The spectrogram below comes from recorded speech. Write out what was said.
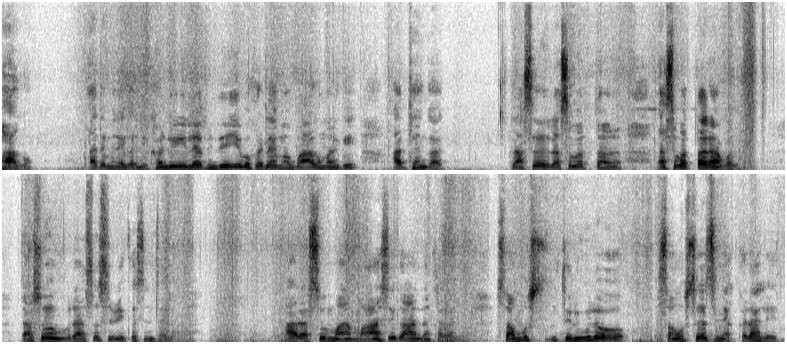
భాగం. అర్థమైనా కానీ నిఖండు లేకపోతే ఏ ఒకటి మన భాగం మనకి అర్థం కాదు. రస రసవత్త రసవత్త రావాలి రస రసస్సు వికసించాలి. ఆ రసం మా మానసిక ఆనందం కలగాలి. సంస్ తెలుగులో సంస్కృతం ఎక్కడా లేదు.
